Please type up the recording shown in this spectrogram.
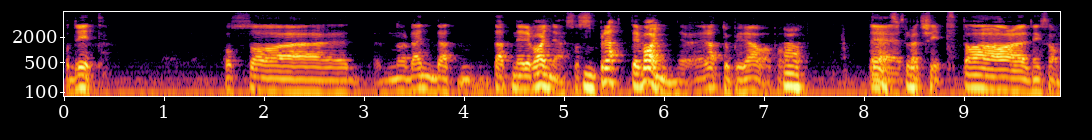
og driter, og så eh, Når den detter ned i vannet, så spretter vann rett opp i ræva på den. Ja. Det er sprettskitt. Da har jeg liksom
